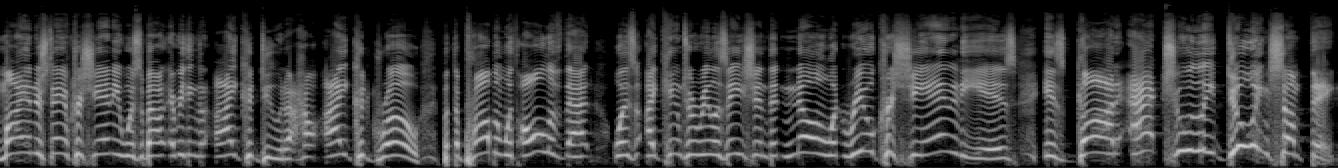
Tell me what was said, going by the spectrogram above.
My understanding of Christianity was about everything that I could do and how I could grow. But the problem with all of that was I came to a realization that no, what real Christianity is, is God actually doing something.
